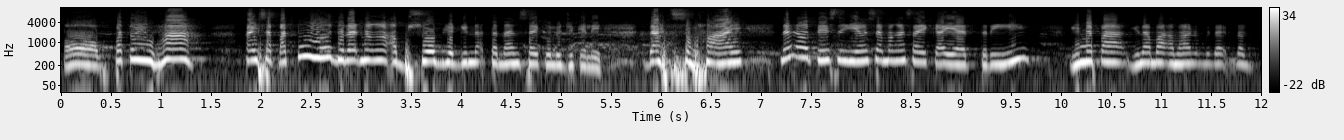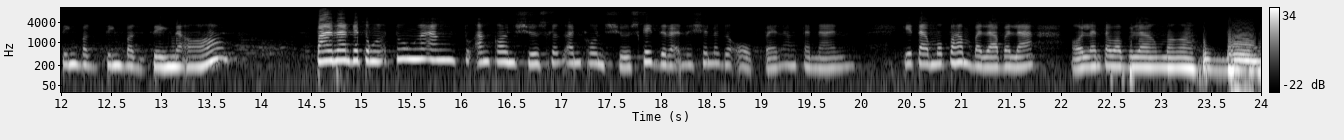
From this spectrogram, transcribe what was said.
Oh, patuyo ha. Kay sa patuyo, dira na nga absorb yung ginatanan psychologically. That's why, na-notice ninyo sa mga psychiatry, ginapa, ginaba, amano, dagting, bagting, bagting na, oh. Para gatong tunga ang tu- ang conscious kag unconscious kay dira na siya naga-open ang tanan. Kita mo pa bala-bala o lang tawa bala ang mga hubog.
